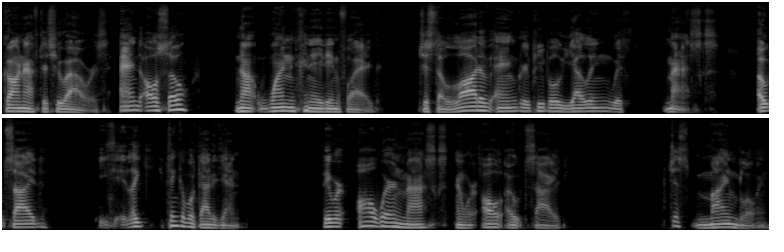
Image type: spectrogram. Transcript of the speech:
gone after two hours. And also, not one Canadian flag. Just a lot of angry people yelling with masks outside. Like, think about that again. They were all wearing masks and were all outside. Just mind blowing.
